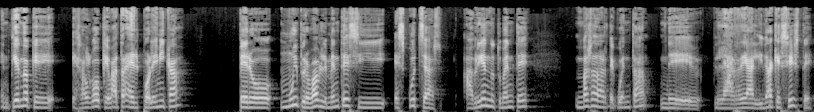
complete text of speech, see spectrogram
Entiendo que es algo que va a traer polémica, pero muy probablemente si escuchas abriendo tu mente vas a darte cuenta de la realidad que existe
